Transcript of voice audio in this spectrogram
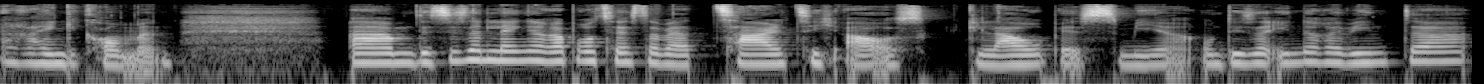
Reingekommen. Ähm, das ist ein längerer Prozess, aber er zahlt sich aus. Glaub es mir. Und dieser innere Winter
